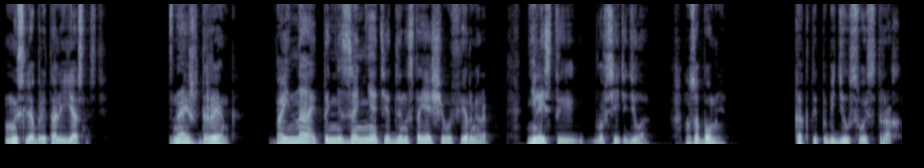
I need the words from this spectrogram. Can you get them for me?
мысли обретали ясность. Знаешь, Дрэнк, война — это не занятие для настоящего фермера. Не лезь ты во все эти дела. Но запомни, как ты победил свой страх.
